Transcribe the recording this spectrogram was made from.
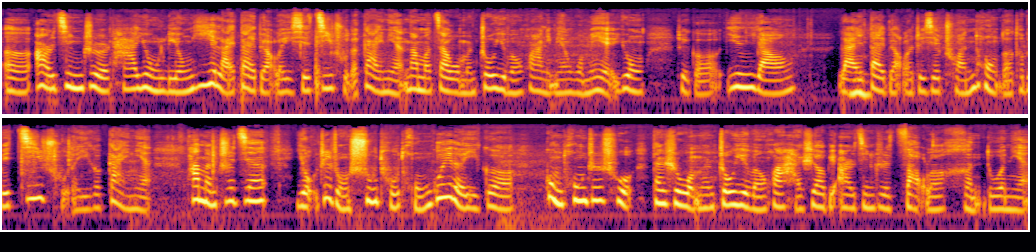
呃，二进制它用零一来代表了一些基础的概念。那么在我们周易文化里面，我们也用这个阴阳来代表了这些传统的特别基础的一个概念。他们之间有这种殊途同归的一个。共通之处，但是我们周易文化还是要比二进制早了很多年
